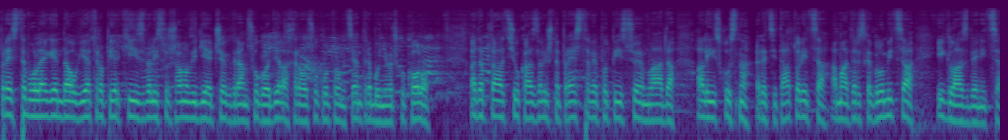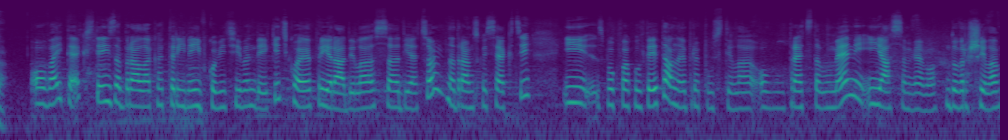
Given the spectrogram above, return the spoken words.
Predstavu Legenda u vjetropirki izveli su članovi dječjeg dramskog odjela Hrvatskog kulturnog centra Bunjevačko kolo. Adaptaciju kazališne predstave potpisuje mlada, ali iskusna recitatorica, amaterska glumica i glazbenica. Ovaj tekst je izabrala Katarina Ivković Ivan Dekić koja je prije radila sa djecom na dramskoj sekciji i zbog fakulteta ona je prepustila ovu predstavu meni i ja sam evo dovršila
